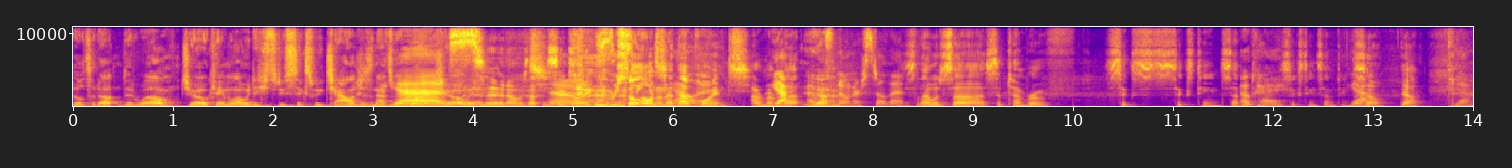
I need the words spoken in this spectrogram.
built it up, did well. Joe came along. We used to do six week challenges, and that's Yes. what brought Joe That's in. it. I was at the six Joe, week. You were still six-week owning at that point. I remember yeah, that. I Yeah. was an owner still then. So that was uh, September of six, 16, 17? Okay. 16, 17? Yeah. So, yeah. Yeah.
